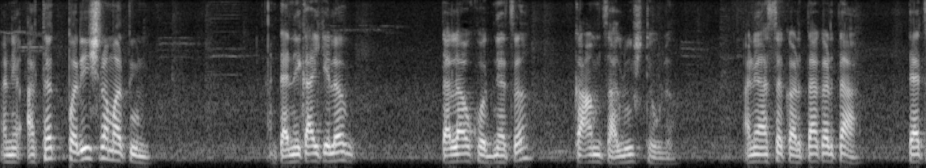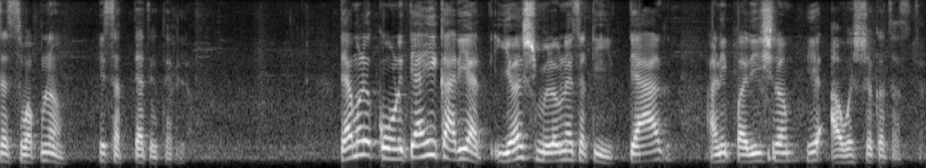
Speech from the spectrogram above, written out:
आणि अथक परिश्रमातून त्याने काय केलं? तलाव खोदण्याचं काम चालूच ठेवलं. आणि असं करता करता त्याचं स्वप्न हे सत्यात उतरलं. त्यामुळे कोणत्याही कार्यात यश मिळवण्यासाठी त्याग आणि परिश्रम हे आवश्यकच असतात.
